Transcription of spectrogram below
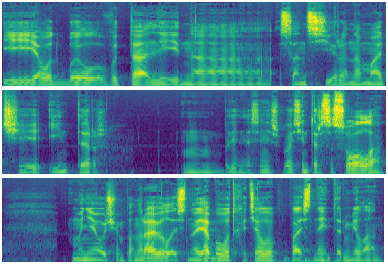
И я вот был в Италии на Сан-Сиро на матче Интер, блин, если не ошибаюсь, Интер Сосуола. Мне очень понравилось, но я бы вот хотел бы попасть на Интер Милан,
